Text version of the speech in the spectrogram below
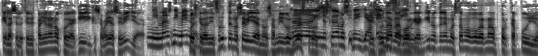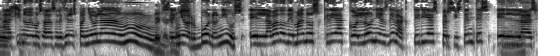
que la selección española no juegue aquí y que se vaya a Sevilla. Ni más ni menos. Pues que la disfruten los sevillanos, amigos nuestros. nos quedamos sin ella. En Disfrutarla, fin. porque aquí no tenemos, estamos gobernados por capullos. Aquí no vemos a la selección española. Mm, Venga, ¿qué señor, bueno, news. El lavado de manos crea colonias de bacterias persistentes en las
